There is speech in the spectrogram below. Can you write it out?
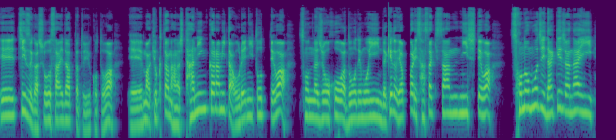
えー地図が詳細だったということは、えーまあ極端な話、他人から見た俺にとっては、そんな情報はどうでもいいんだけど、やっぱり佐々木さんにしては、その文字だけじゃない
